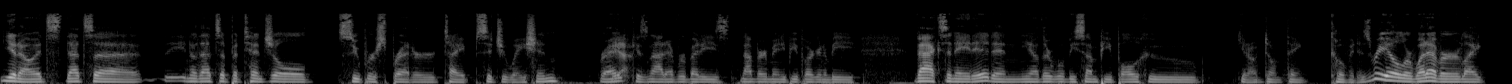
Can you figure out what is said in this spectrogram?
you know it's that's a you know that's a potential super spreader type situation right Yeah. because not everybody's not very many people are going to be vaccinated and you know there will be some people who you know don't think covid is real or whatever like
